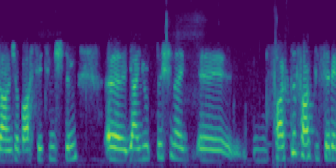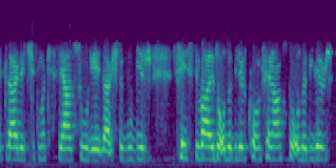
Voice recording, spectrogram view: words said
daha önce bahsetmiştim. E, yani yurt dışına e, farklı farklı sebeplerle çıkmak isteyen Suriyeliler işte bu bir festivalde olabilir, konferansta olabilir,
